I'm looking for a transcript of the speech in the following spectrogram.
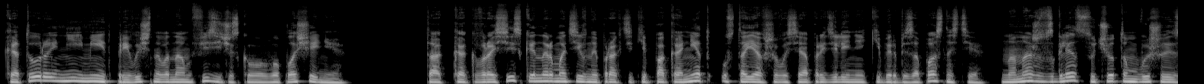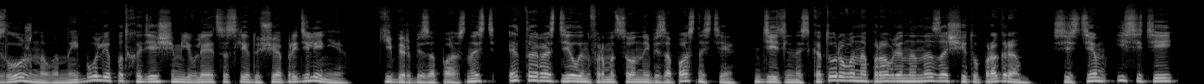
которая не имеет привычного нам физического воплощения. Так как в российской нормативной практике пока нет устоявшегося определения кибербезопасности, на наш взгляд, с учетом вышеизложенного, наиболее подходящим является следующее определение. Кибербезопасность – это раздел информационной безопасности, деятельность которого направлена на защиту программ, систем и сетей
